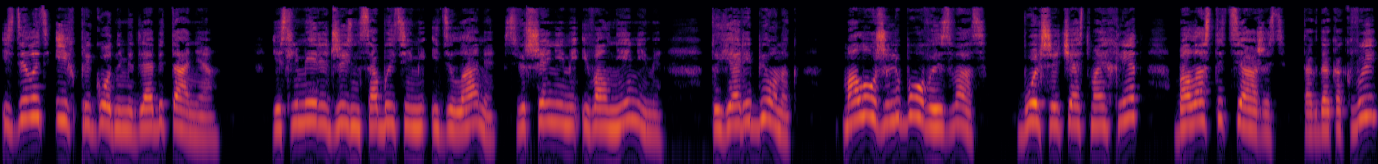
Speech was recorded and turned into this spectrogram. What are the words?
и сделать их пригодными для обитания. Если мерить жизнь событиями и делами, свершениями и волнениями, то я ребенок, моложе любого из вас. Большая часть моих лет — балласт и тяжесть, тогда как вы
